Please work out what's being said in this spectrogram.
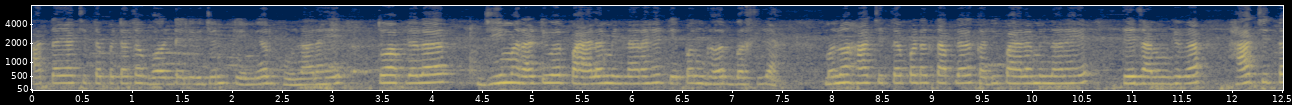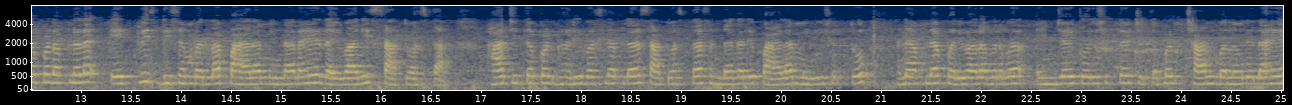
आता या चित्रपटाचा वर्ल्ड टेलिव्हिजन प्रीमियर होणार आहे. तो आपल्याला झी मराठीवर पाहायला मिळणार आहे ते पण घर बसल्या. म्हणून हा चित्रपट आता आपल्याला कधी पाहायला मिळणार आहे ते जाणून घेऊया. हा चित्रपट आपल्याला एकवीस डिसेंबरला पाहायला मिळणार आहे रविवारी सात वाजता. हा चित्रपट घरी बसल्या आपल्याला सात वाजता संध्याकाळी पाहायला मिळू शकतो आणि आपल्या परिवाराबरोबर एन्जॉय करू शकतो. चित्रपट छान बनवलेला आहे.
